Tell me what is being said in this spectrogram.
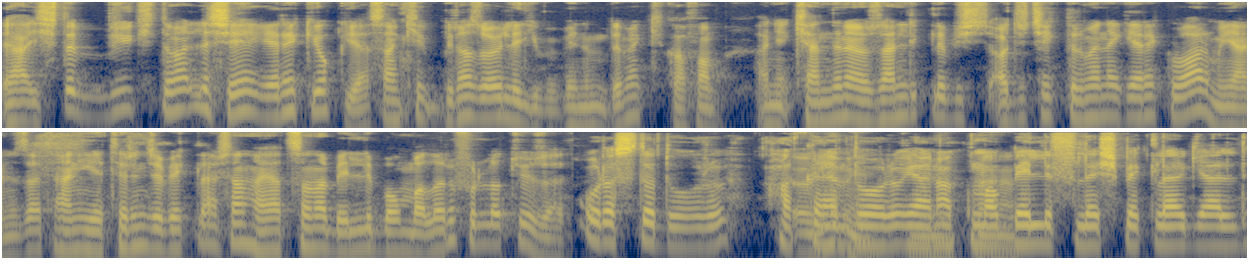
Ya işte büyük ihtimalle şeye gerek yok ya. Sanki biraz öyle gibi benim demek ki kafam. Hani kendine özellikle bir acı çektirmene gerek var mı? Yani zaten hani yeterince beklersen hayat sana belli bombaları fırlatıyor zaten. Orası da doğru. Hakikaten doğru. Yani Hı, aklıma hı. belli flashbackler geldi.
